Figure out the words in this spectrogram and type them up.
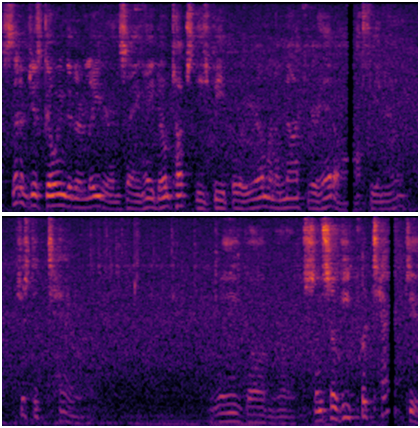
Instead of just going to their leader and saying, hey, don't touch these people or I'm going to knock your head off, you know, just a terror. The way God works. And so he protected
